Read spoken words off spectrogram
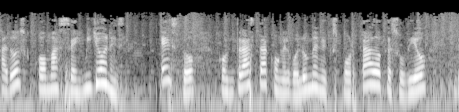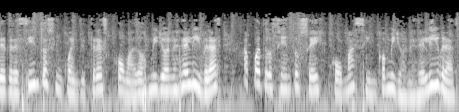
a 2,6 millones. Esto contrasta con el volumen exportado que subió de 353,2 millones de libras a 406,5 millones de libras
